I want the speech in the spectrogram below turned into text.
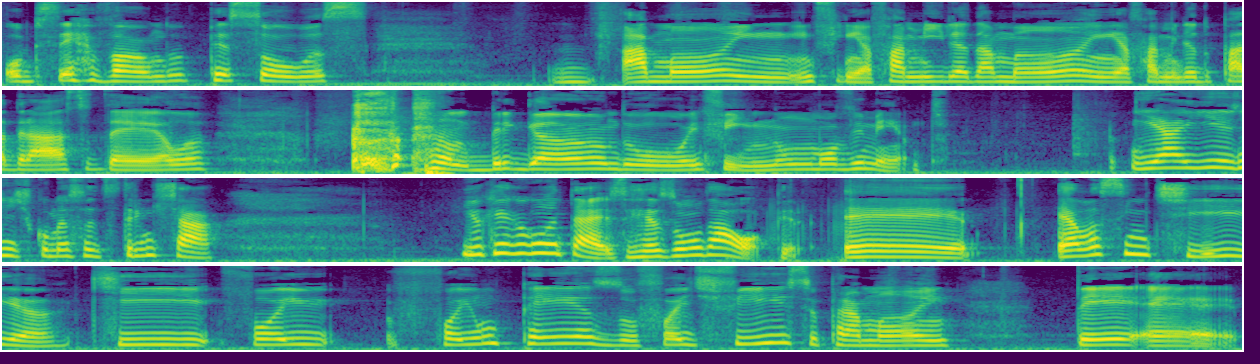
observando pessoas a mãe, enfim, a família da mãe, a família do padrasto dela, brigando, enfim, num movimento. E aí a gente começou a destrinchar. E o que que acontece? Resumo da ópera. É, ela sentia que foi, foi um peso, foi difícil para a mãe ter. É,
